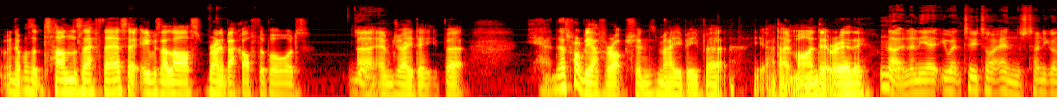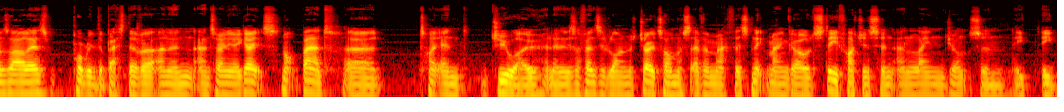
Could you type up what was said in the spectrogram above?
I mean there wasn't tons left there, so he was the last running back off the board, Yeah. uh, MJD. But yeah, there's probably other options, maybe, but yeah, I don't mind it really. No, and then he, he went two tight ends. Tony Gonzalez, probably the best ever, and then Antonio Gates, not bad. Uh, tight end duo, and then his offensive line was Joe Thomas, Evan Mathis, Nick Mangold, Steve Hutchinson, and Lane Johnson. He he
